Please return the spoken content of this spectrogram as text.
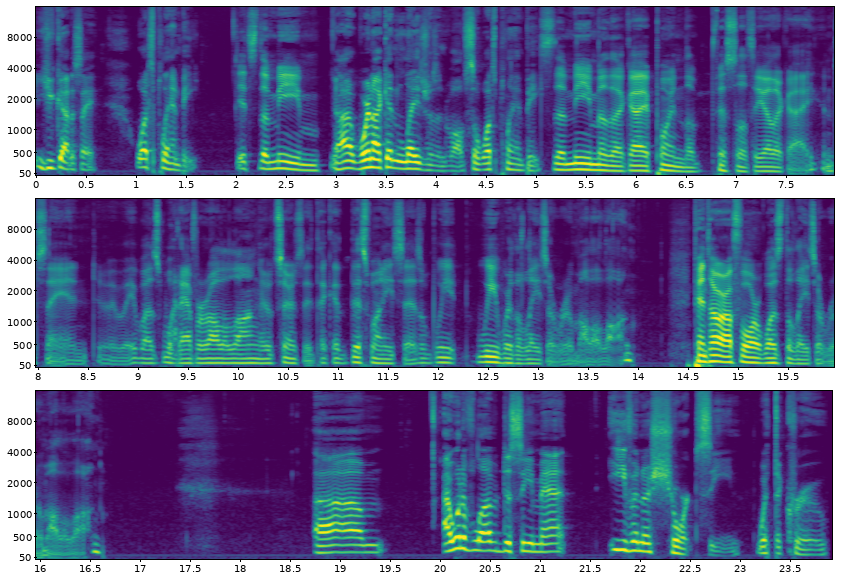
you got to say, what's Plan B? It's the meme. Uh, we're not getting lasers involved, so what's Plan B? It's the meme of the guy pointing the pistol at the other guy and saying it was whatever all along. It was like this one. He says we we were the laser room all along. Penthara Four was the laser room all along. Um, I would have loved to see Matt even a short scene with the crew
